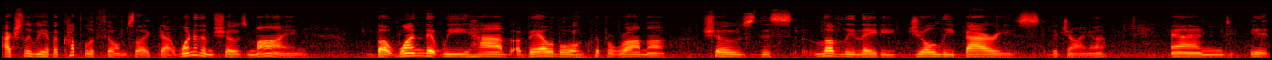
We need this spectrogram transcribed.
Actually, we have a couple of films like that. One of them shows mine, but one that we have available on Cliporama shows this lovely lady, Jolie Barry's vagina, and it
